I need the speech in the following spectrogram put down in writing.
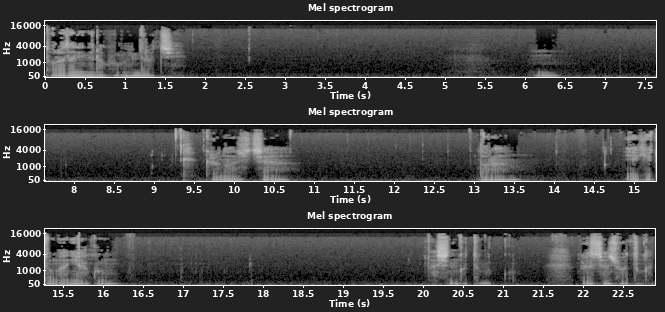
돌아다니느라고 힘들었지. 음. 그리고 너 진짜 너랑 얘기 얘기도 많이 하고 하시는 것도 많고 그래서 참 좋았던 것 같아.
